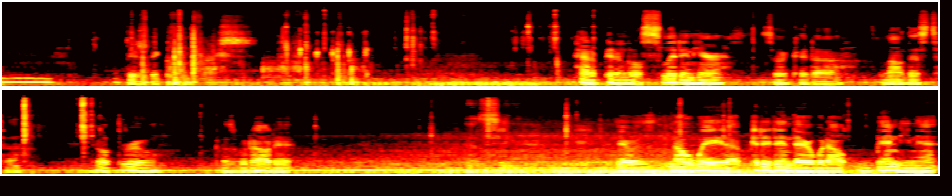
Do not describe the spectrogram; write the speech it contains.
Mm, I'll do the big one first. Had to put a little slit in here so it could uh, allow this to go through because without it, see, there was no way to put it in there without bending it.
